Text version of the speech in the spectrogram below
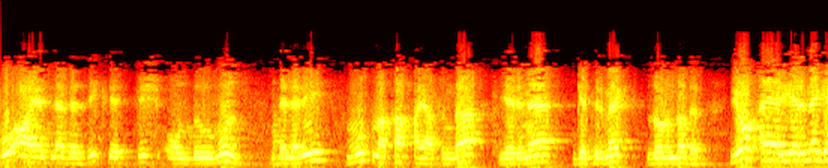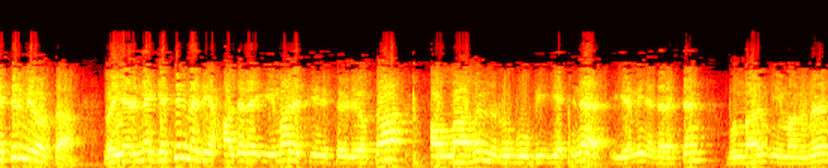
bu ayetlerde zikretmiş olduğumuz maddeleri mutlaka hayatında yerine getirmek zorundadır. Yok eğer yerine getirmiyorsa ve yerine getirmediği halde de iman ettiğini söylüyorsa Allah'ın rububiyetine yemin ederekten bunların imanını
